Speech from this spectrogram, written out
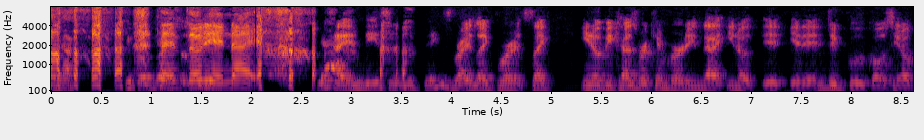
Yeah. 10 30 at night. yeah. And these are the things, right? Like where it's like, you know, because we're converting that, you know, it, it into glucose, you know,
